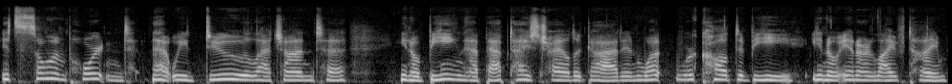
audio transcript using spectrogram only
it's so important that we do latch on to you know, being that baptized child of God and what we're called to be, you know, in our lifetime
